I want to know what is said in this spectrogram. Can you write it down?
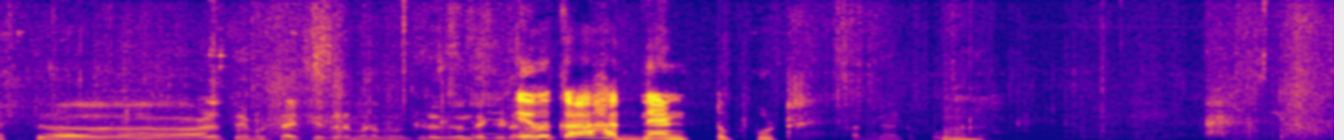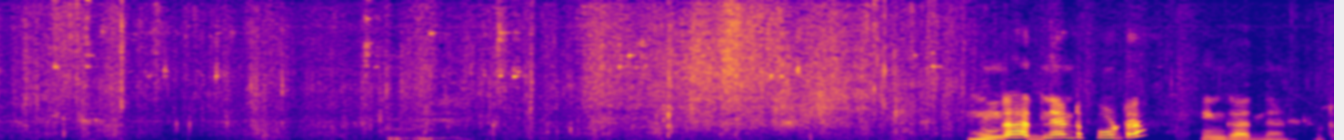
ಎಷ್ಟು ಅಳತೆ ಬಿಟ್ಟು ಹಚ್ಚಿದ್ರಿ ಮೇಡಮ್? ಗಿಡದಿಂದ ಗಿಡ ಇದಕ್ಕೆ ಹದಿನೆಂಟು ಫೂಟ್ ರೀ. ಹದಿನೆಂಟು ಫೂಟ್. ಹಿಂಗೆ ಹದಿನೆಂಟು ಫೂಟ ಹಿಂಗೆ ಹದಿನೆಂಟು ಫೂಟ.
